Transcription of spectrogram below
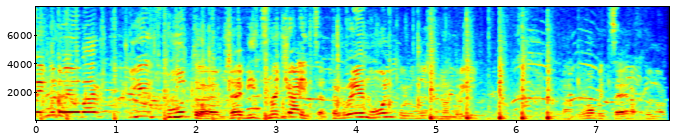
цей кутовий удар. І тут е, вже відзначається 3-0. Курилишин Андрій робить цей рахунок.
